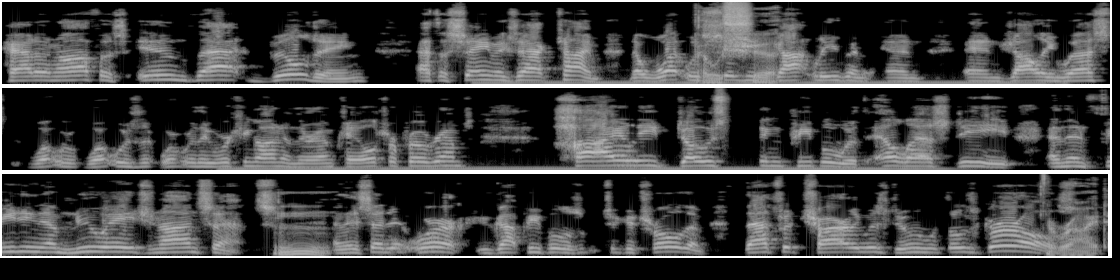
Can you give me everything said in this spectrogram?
had an office in that building at the same exact time. Now, what was Oh, Sidney shit. Gottlieb and and and Jolly West? What were what was it? What were they working on in their MK Ultra programs? highly people with LSD and then feeding them new age nonsense. Mm. And they said it worked. You got people to control them. That's what Charlie was doing with those girls. Right.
